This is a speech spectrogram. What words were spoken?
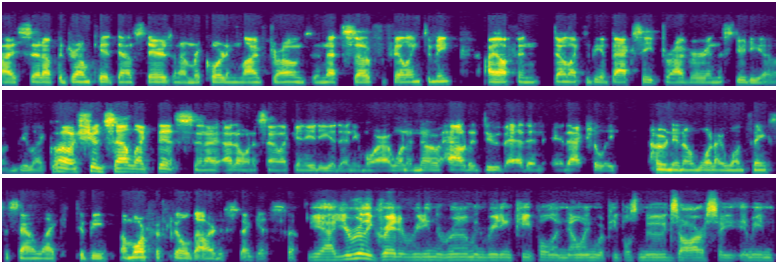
I set up a drum kit downstairs, and I'm recording live drums, and that's so fulfilling to me. I often don't like to be a backseat driver in the studio and be like, oh, it should sound like this. And I, I don't want to sound like an idiot anymore. I want to know how to do that and, and actually hone in on what I want things to sound like to be a more fulfilled artist, I guess. So Yeah, you're really great at reading the room and reading people and knowing what people's moods are. So I mean,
